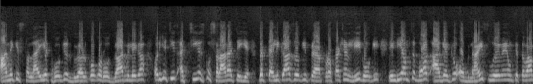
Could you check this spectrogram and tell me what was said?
आने की सलाहियत होगी लड़कों को रोज़गार मिलेगा और ये चीज़ अच्छी है इसको सराहना चाहिए। जब टेलीकास्ट होगी प्रोफेशनल लीग होगी। इंडिया हमसे बहुत आगे क्यों? ऑर्गेनाइज हुए हुए हैं, उनके तमाम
